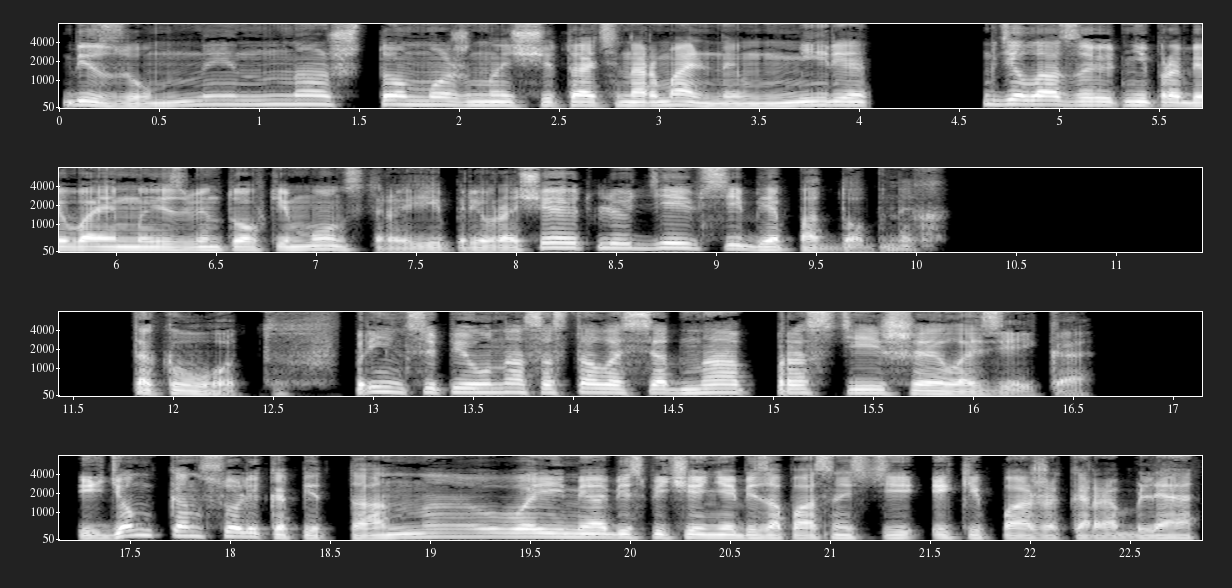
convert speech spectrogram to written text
Безумный, но что можно считать нормальным в мире, где лазают непробиваемые из винтовки монстры и превращают людей в себе подобных. Так вот, в принципе, у нас осталась одна простейшая лазейка. Идем к консоли капитана во имя обеспечения безопасности экипажа корабля,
